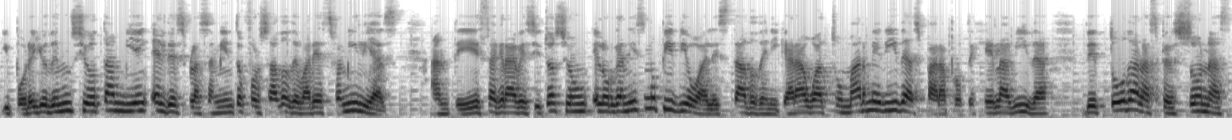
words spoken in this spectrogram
y por ello denunció también el desplazamiento forzado de varias familias. Ante esa grave situación, el organismo pidió al Estado de Nicaragua tomar medidas para proteger la vida de todas las personas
